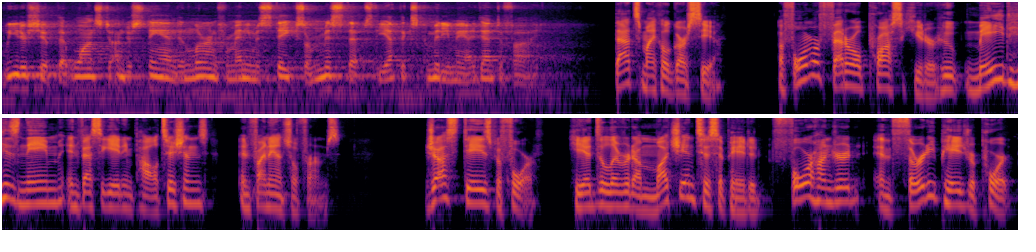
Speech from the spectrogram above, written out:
Leadership that wants to understand and learn from any mistakes or missteps the Ethics Committee may identify. That's Michael Garcia a former federal prosecutor who made his name investigating politicians and financial firms. Just days before, he had delivered a much anticipated 430 page report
